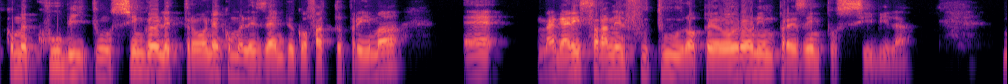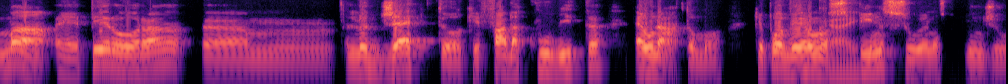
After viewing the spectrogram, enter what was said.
come qubit un singolo elettrone, come l'esempio che ho fatto prima, è magari sarà nel futuro, per ora è un'impresa impossibile. Ma eh, per ora ehm, l'oggetto che fa da qubit è un atomo, che può avere uno Ok. spin su e uno spin giù.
